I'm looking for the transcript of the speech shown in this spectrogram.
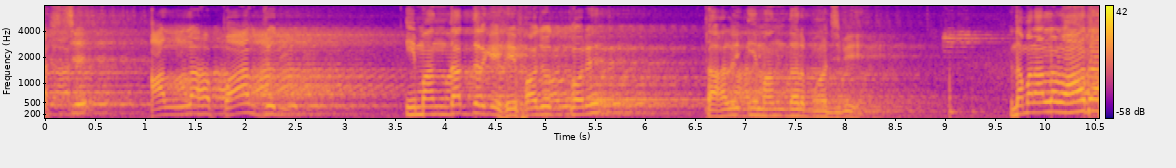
আসছে, আল্লাহ পাক যদি ইমানদারদেরকে হেফাজত করে, তাহলে ইমানদার বাঁচবে। কিন্তু আমার আল্লাহর আদা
